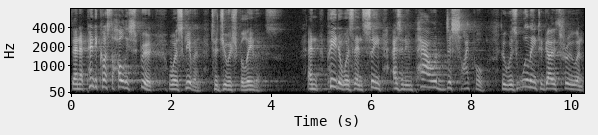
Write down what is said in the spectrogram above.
Then at Pentecost, the Holy Spirit was given to Jewish believers. And Peter was then seen as an empowered disciple who was willing to go through and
